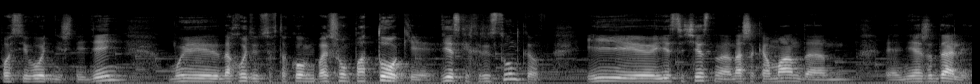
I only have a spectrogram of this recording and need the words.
по сегодняшний день мы находимся в таком большом потоке детских рисунков. И, если честно, наша команда э, не ожидали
